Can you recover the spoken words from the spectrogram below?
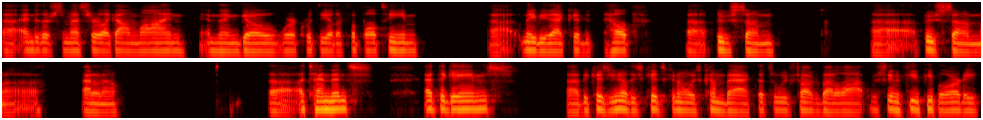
uh, end of their semester, like online, and then go work with the other football team. Uh, maybe that could help uh, boost some, uh, boost some. Uh, I don't know, uh, attendance at the games because you know these kids can always come back. That's what we've talked about a lot. We've seen a few people already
